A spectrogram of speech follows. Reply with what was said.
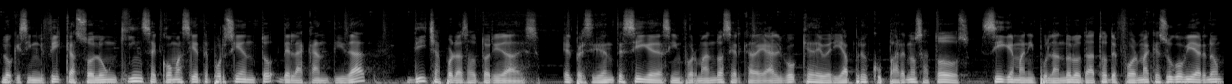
lo que significa solo un 15,7% de la cantidad dicha por las autoridades. El presidente sigue desinformando acerca de algo que debería preocuparnos a todos, sigue manipulando los datos de forma que su gobierno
